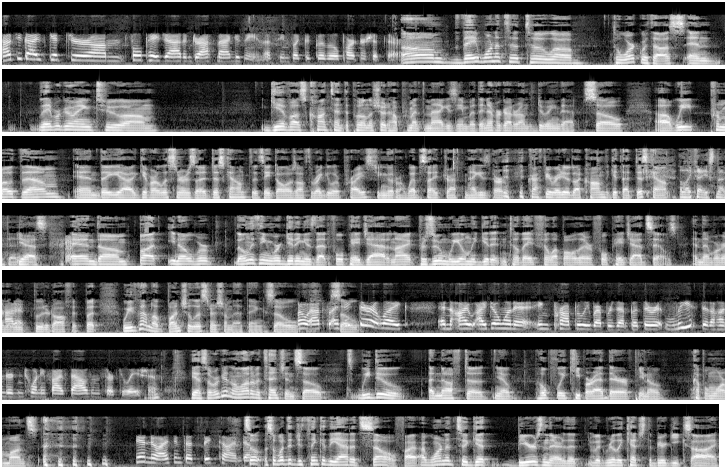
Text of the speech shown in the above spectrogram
How'd you guys get your um, full page ad in Draft Magazine? That seems like a good little partnership there. Um, they wanted to to uh, to work with us, and they were going to um, give us content to put on the show to help promote the magazine, but they never got around to doing that. So uh, we promote them, and they uh, give our listeners a discount. It's eight dollars off the regular price. You can go to our website, draft magazine or craftbeerradio.com to get that discount. I like how you snuck that in. Yes, and um, but you know we're the only thing we're getting is that full page ad, and I presume we only get it until they fill up all their full page ad sales, and then we're going Got to it. be booted off it. But we've gotten a bunch of listeners from that thing. So oh, absolutely. So I think they're at like, and I, I don't want to improperly represent, but they're at least at 125,000 circulation. yeah, so we're getting a lot of attention. So we do enough to you know hopefully keep our ad there. You know, a couple more months. Yeah, no, I think that's big time. so so what did you think of the ad itself? I, I wanted to get beers in there that would really catch the beer geek's eye.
